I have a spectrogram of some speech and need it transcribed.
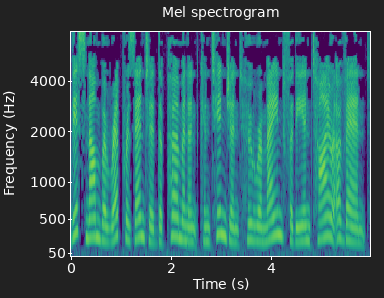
This number represented the permanent contingent who remained for the entire event.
